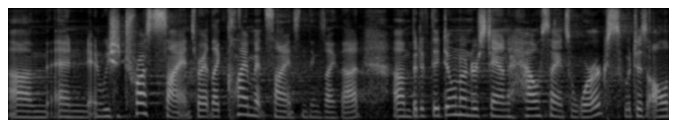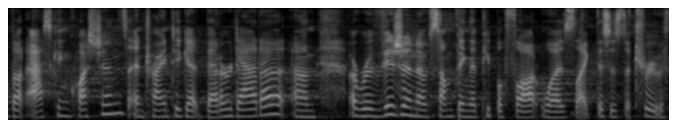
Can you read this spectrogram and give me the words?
um, and, and we should trust science, right? Like climate science and things like that. Um, but if they don't understand how science works, which is all about asking questions and trying to get better data, um, a revision of something that people thought was like, this is the truth,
